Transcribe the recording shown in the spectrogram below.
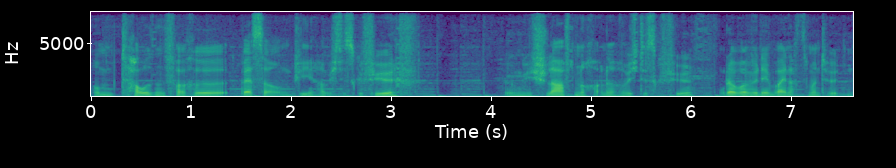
um tausendfache besser irgendwie, habe ich das Gefühl. irgendwie schlafen noch alle, habe ich das Gefühl. Oder wollen wir den Weihnachtsmann töten?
